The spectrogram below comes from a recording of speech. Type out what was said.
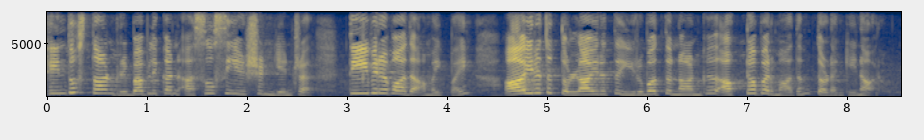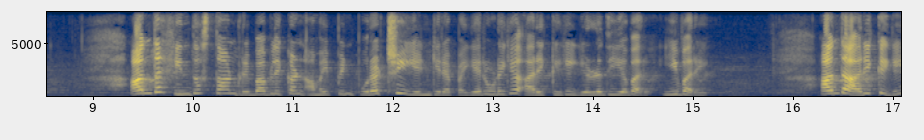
ஹிந்துஸ்தான் ரிபப்ளிகன் அசோசியேஷன் என்ற தீவிரவாத அமைப்பை ஆயிரத்து தொள்ளாயிரத்து இருபத்தி நான்கு அக்டோபர் மாதம் தொடங்கினார். அந்த ஹிந்துஸ்தான் ரிபப்ளிகன் அமைப்பின் புரட்சி என்கிற பெயருடைய அறிக்கையை எழுதியவர் இவரே. அந்த அறிக்கையை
